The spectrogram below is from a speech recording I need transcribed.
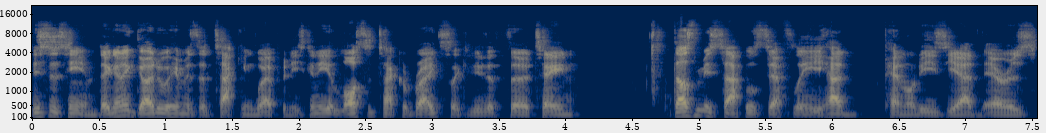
this is him. They're going to go to him as an attacking weapon. He's going to get lots of tackle breaks like he did at thirteen. Does miss tackles definitely. He had penalties. He had errors.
